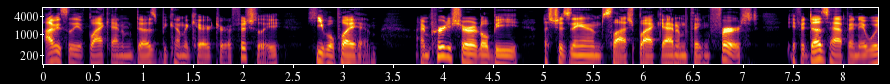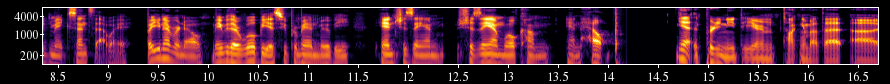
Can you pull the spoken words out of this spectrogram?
Obviously, if Black Adam does become a character officially, he will play him. I'm pretty sure it'll be a Shazam slash Black Adam thing first. If it does happen, it would make sense that way. But you never know. Maybe there will be a Superman movie, and Shazam Shazam will come and help. Yeah, it's pretty neat to hear him talking about that. Uh,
